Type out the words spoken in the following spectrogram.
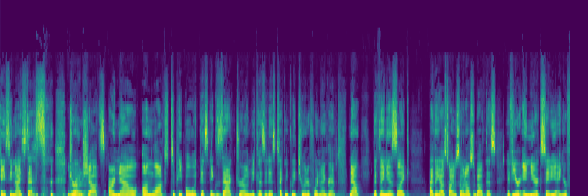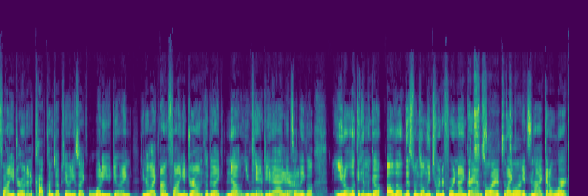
Casey Neistat's drone shots are now unlocked to people with this exact drone because it is technically 249 grams. Now, the thing is, like, I think I was talking to someone else about this. If you're in New York City and you're flying a drone and a cop comes up to you and he's like, What are you doing? And you're like, I'm flying a drone. He'll be like, No, you can't do that. It's illegal. You don't look at him and go, Oh, no, this one's only 249 grams. It's a toy, it's a like, toy. It's not going to work.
